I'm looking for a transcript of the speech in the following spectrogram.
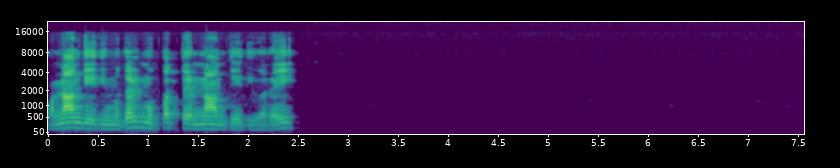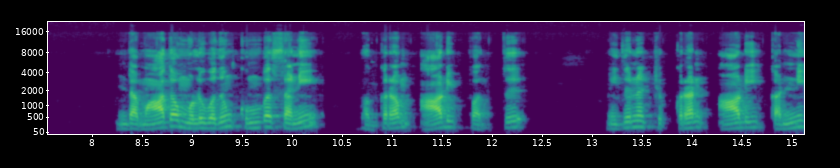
ஒன்றாம் தேதி முதல் முப்பத்தொன்னாம் தேதி வரை. இந்த மாதம் முழுவதும் கும்பசனி வக்ரம் ஆடி பத்து மிதுன சுக்கிரன் ஆடி கன்னி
